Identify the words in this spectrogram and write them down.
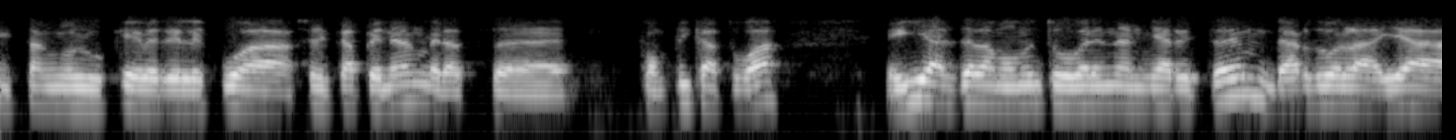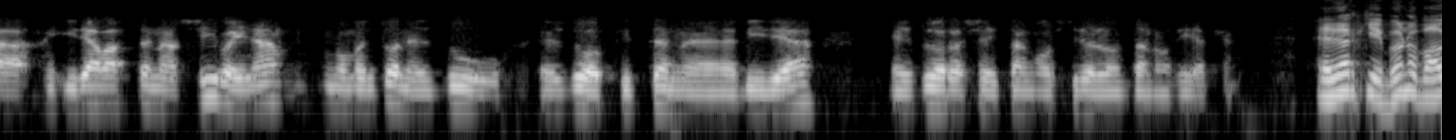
izango luke bere lekua zelkapenean, beraz, e, komplikatua. Egia ez dela momentu berenan miarritzen, behar duela ia irabazten hasi, baina momentuan ez du, ez du okitzen e, bidea, ez du erresa izango zire lontan horiak. Ederki, bueno, ba,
